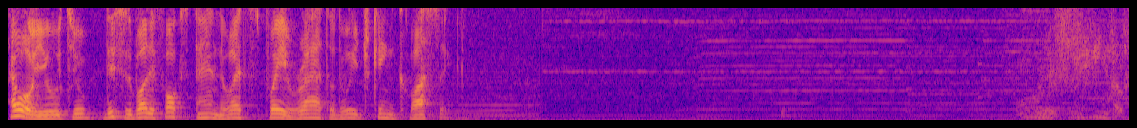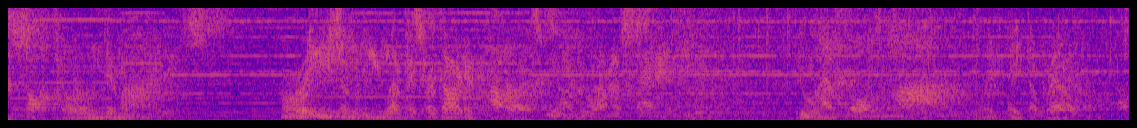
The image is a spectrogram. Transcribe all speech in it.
Hello YouTube, this is Bloody Fox and let's play Wrath of the Lich King Classic. Foolishly you have sought your own demise. Brazenly you have disregarded powers beyond your understanding. You have fought hard to invade the realm of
